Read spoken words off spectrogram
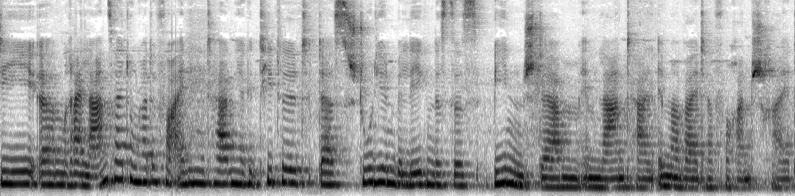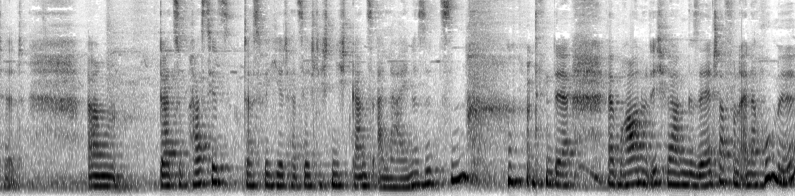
Die ähm, Rhein-Lahn-Zeitung hatte vor einigen Tagen ja getitelt, dass Studien belegen, dass das Bienensterben im Lahntal immer weiter voranschreitet. Ähm, Dazu passt jetzt, dass wir hier tatsächlich nicht ganz alleine sitzen. Denn der Herr Braun und ich, wir haben Gesellschaft von einer Hummel,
